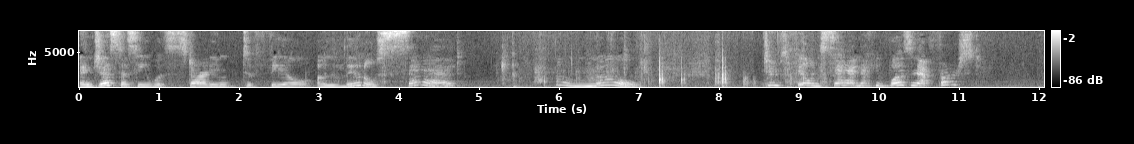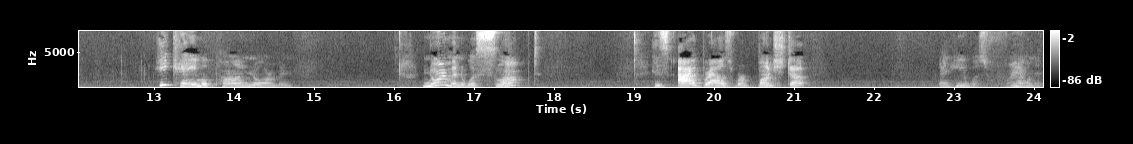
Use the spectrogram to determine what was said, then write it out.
and just as he was starting to feel a little sad, oh no. Jim's feeling sad now. He wasn't at first. He came upon Norman. Norman was slumped. His eyebrows were bunched up, and he was frowning.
